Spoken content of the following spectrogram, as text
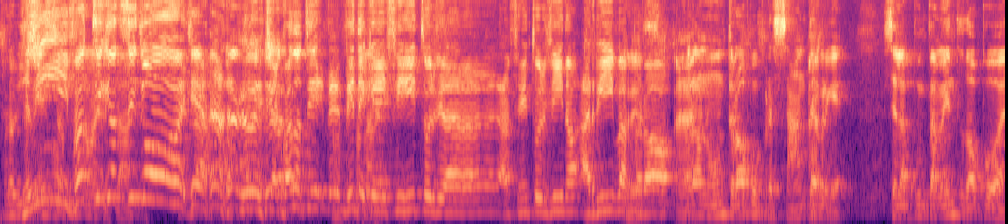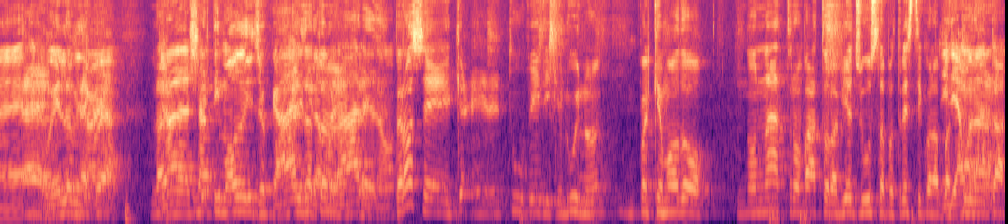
bravissimo Sì, fatti i cazzi tuoi! cioè quando ti vede che hai finito il, ha finito il vino arriva però Eh. Però non troppo pressante perché se l'appuntamento dopo è Eh, quello, bisogna, la- bisogna lasciarti modo di giocare, di lavorare, no? Però se eh, tu vedi che lui non- in qualche modo non ha trovato la via giusta, potresti con la Gli battuta,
